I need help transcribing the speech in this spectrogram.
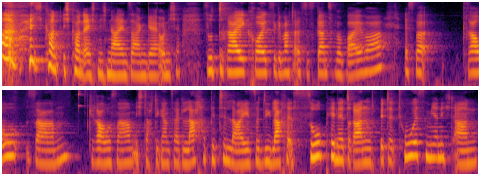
ich konnte ich konnt echt nicht Nein sagen, gell. Und ich habe so drei Kreuze gemacht, als das Ganze vorbei war. Es war grausam, grausam. Ich dachte die ganze Zeit, lache bitte leise. Die Lache ist so penetrant. Bitte tu es mir nicht an.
